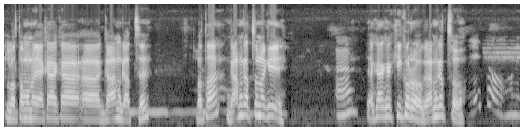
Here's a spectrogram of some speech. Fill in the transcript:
লতা মনে একা একা গান গাচ্ছে। লতা গান গাচ্ছ নাকি? হ্যাঁ। একা একা কি করো? গান গাচ্ছ? মানে।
